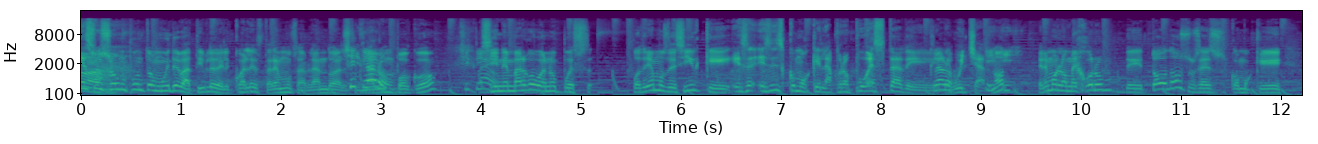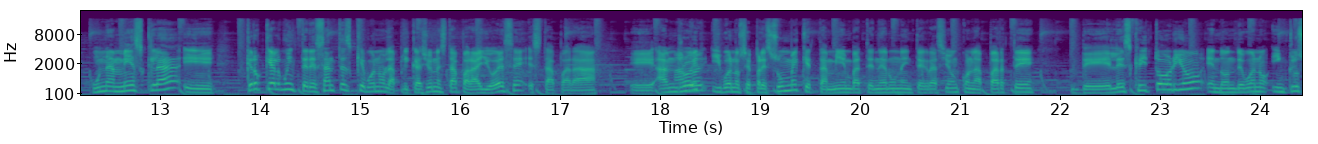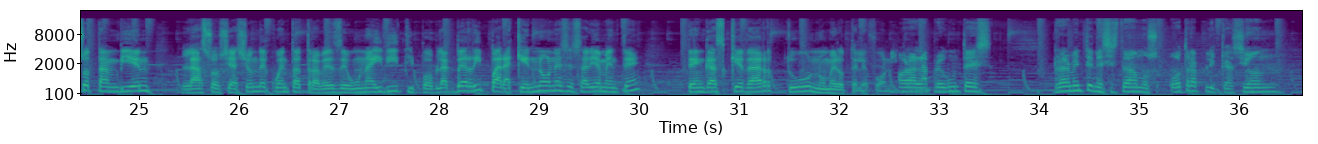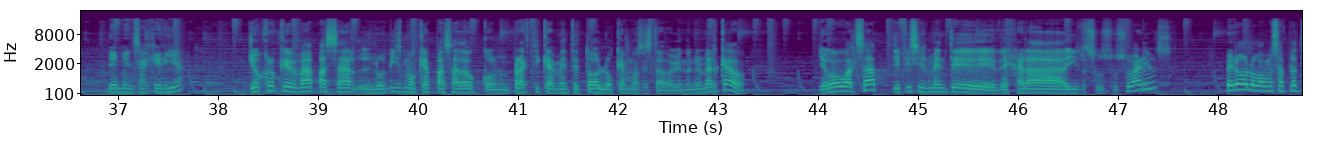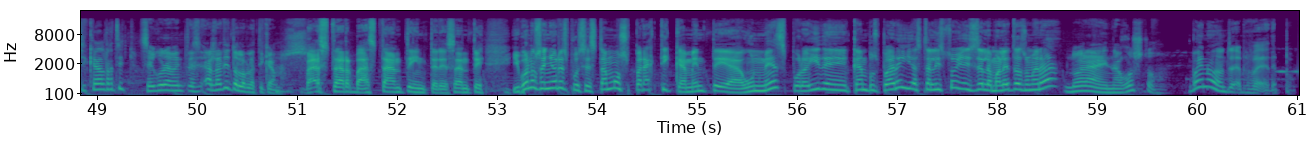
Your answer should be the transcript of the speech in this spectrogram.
Eso Ah. es un punto muy debatible del cual estaremos hablando al Sí, final claro. un poco. Sí, claro. Sin embargo, bueno, pues podríamos decir que esa, esa es como que la propuesta de, Claro, de WeChat, y- ¿no? y- Tenemos lo mejor de todos, o sea, es como que una mezcla. eh, creo que algo interesante es que, bueno, la aplicación está para iOS, está para eh, Android, Android. y bueno, se presume que también va a tener una integración con la parte del escritorio, en donde, bueno, incluso también la asociación de cuenta a través de un ID tipo BlackBerry para que no necesariamente tengas que dar tu número telefónico. Ahora la pregunta es, ¿realmente necesitábamos otra aplicación de mensajería? Yo creo que va a pasar lo mismo que ha pasado con prácticamente todo lo que hemos estado viendo en el mercado. Llegó WhatsApp, difícilmente dejará ir sus usuarios, pero lo vamos a platicar al ratito. Seguramente, al ratito lo platicamos. Va a estar bastante interesante. Y bueno, señores, pues estamos prácticamente a un mes por ahí de Campus Party. ¿Ya está listo? ¿Ya hice la maleta, Sumera? No era en agosto. Bueno,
